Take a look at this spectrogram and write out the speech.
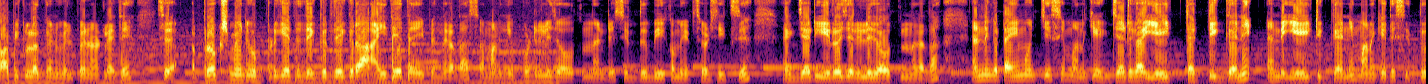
టాపిక్లోకి కానీ వెళ్ళిపోయినట్లయితే సో అప్రాక్సిమేట్గా ఇప్పటికైతే దగ్గర దగ్గర అయితే అయిపోయింది కదా. సో మనకి ఎప్పుడు రిలీజ్ అవుతుందంటే Siddhu BCom episode six exact ఈ రోజే రిలీజ్ అవుతుంది కదా. అండ్ ఇంకా టైం వచ్చేసి మనకి ఎగ్జాక్ట్గా ఎయిట్ థర్టీకి కానీ అండ్ ఎయిట్కి కానీ మనకైతే సిద్ధు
